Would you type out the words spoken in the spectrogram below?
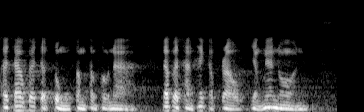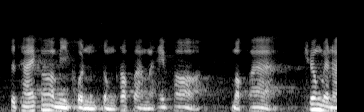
พระเจ้าก็จะทรงฟังคำภาวนา และประทานให้กับเราอย่างแน่นอน สุดท้ายก็มีคนส่งข้อความมาให้พ่อ บอกว่าช่วงเวลา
